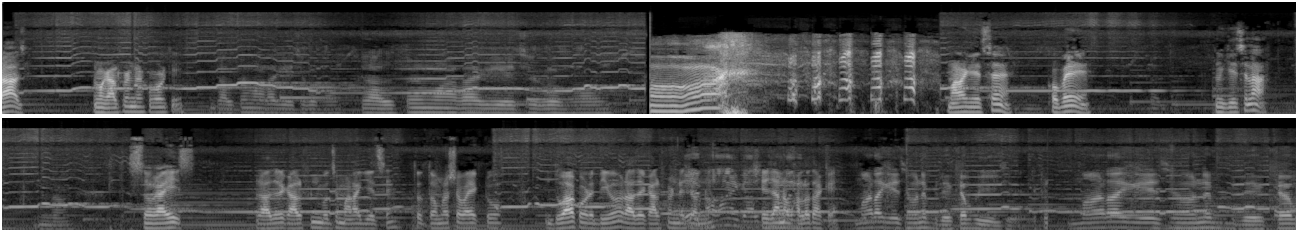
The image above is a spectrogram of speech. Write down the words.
রাজ তোমার গার্লফ্রেন্ডের খবর কি? গার্লফ্রেন্ড মারা গিয়েছে গো ভাই। গার্লফ্রেন্ড মারা গিয়েছে গো ভাই। মারা গিয়েছে? কবে? তুমি গিয়েছিলা? সো গাইস রাজের গার্লফ্রেন্ড বলছে মারা গিয়েছে। তো তোমরা সবাই একটু দোয়া করে দিও রাজের গার্লফ্রেন্ডের জন্য। সে যেন ভালো থাকে। মারা গিয়েছে মানে ব্রেকআপ হয়ে গেছে মারা গিয়েছে মানে ব্রেকআপ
